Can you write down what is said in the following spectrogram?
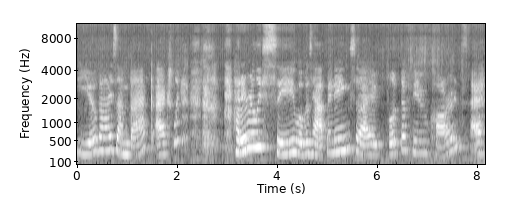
Yo guys, I'm back. I actually I didn't really see what was happening, so I flipped a few cards. I,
